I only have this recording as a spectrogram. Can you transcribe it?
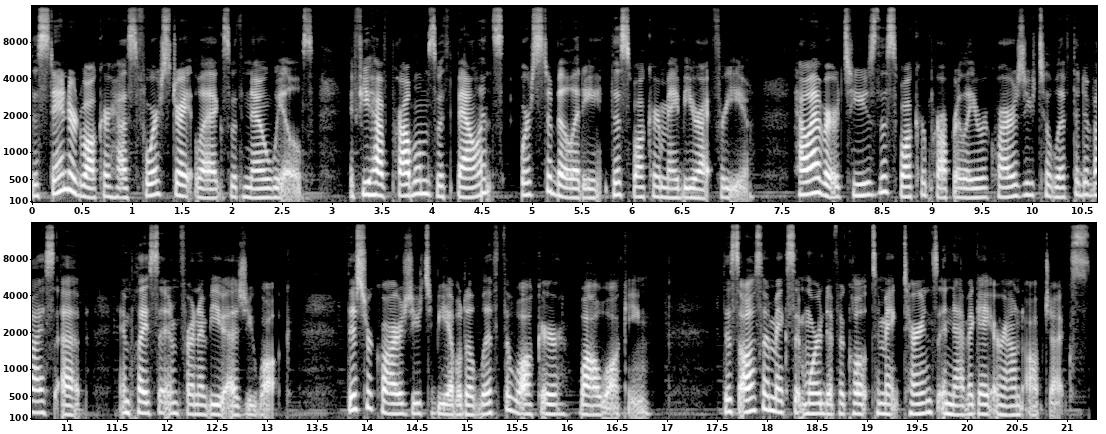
The standard walker has four straight legs with no wheels. If you have problems with balance or stability, this walker may be right for you. However, to use this walker properly requires you to lift the device up and place it in front of you as you walk. This requires you to be able to lift the walker while walking. This also makes it more difficult to make turns and navigate around objects.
